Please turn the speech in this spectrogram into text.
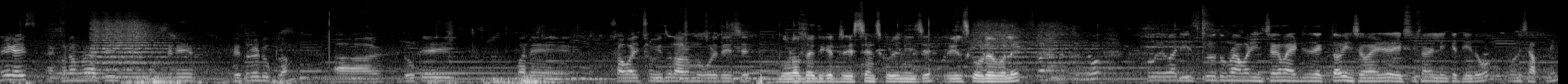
হে গাইস এখন আমরা আছি মন্দিরের ভেতরে ঢুকলাম। আর ঢুকেই মানে সবাই ছবি তোলা আরম্ভ করে দিয়েছে। গৌরব এদিকে ড্রেস চেঞ্জ করে নিয়েছে রিলস করবে বলে। তো এবার রিলসগুলো তোমরা আমার ইনস্টাগ্রাম আইডিতে দেখতে হবে। ইনস্টাগ্রাম আইডিতে এক্সক্রিপশনের লিঙ্কে দিয়ে দেবো। কোনো চাপ নেই।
